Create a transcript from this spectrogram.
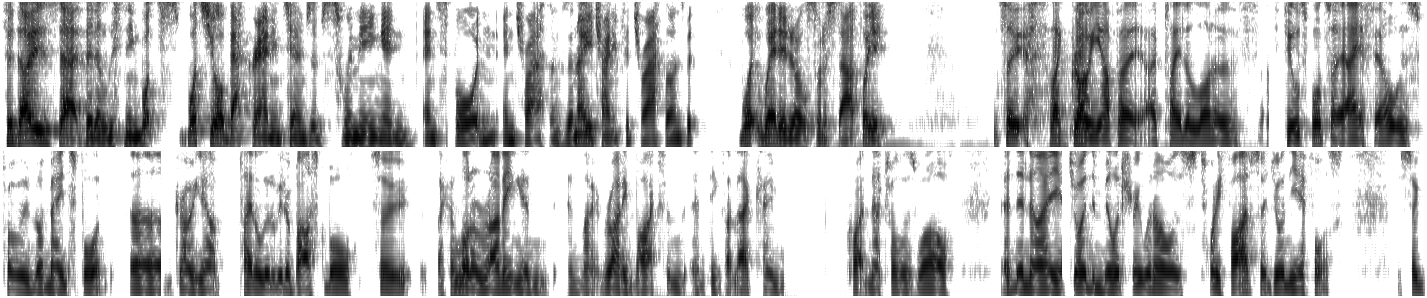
for those uh, that are listening, what's what's your background in terms of swimming and and sport and, and triathlon? Because I know you're training for triathlons, but what, where did it all sort of start for you? So, like growing up, I, I played a lot of field sports. So AFL was probably my main sport uh, growing up. Played a little bit of basketball. So, like a lot of running and, and like riding bikes and, and things like that came quite natural as well. And then I joined the military when I was 25. So I joined the Air Force. So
